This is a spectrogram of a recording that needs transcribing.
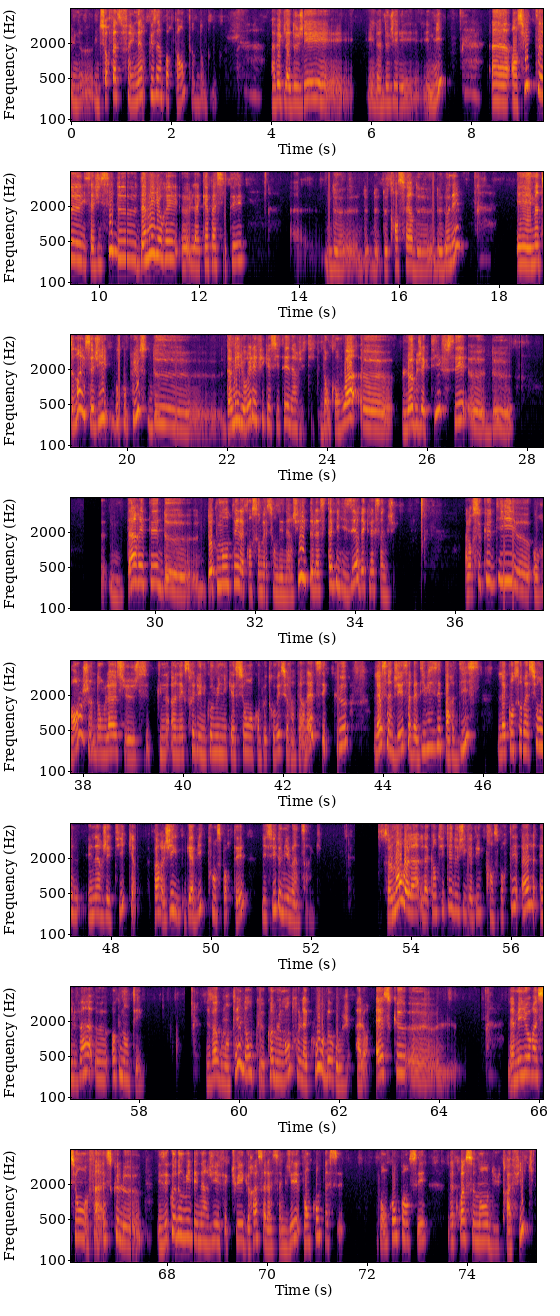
surface, enfin une aire plus importante, donc avec la 2G et, la 2G et demi. Euh, ensuite, il s'agissait d'améliorer la capacité de, transfert de, données et maintenant, il s'agit beaucoup plus d'améliorer l'efficacité énergétique. Donc, on voit euh, l'objectif, c'est euh, d'arrêter d'augmenter la consommation d'énergie de la stabiliser avec la 5G. Alors, ce que dit euh, Orange, donc là, c'est un extrait d'une communication qu'on peut trouver sur Internet, c'est que la 5G, ça va diviser par 10 la consommation énergétique par gigabit transporté d'ici 2025. Seulement, voilà, la quantité de gigabits transportés, elle, elle va euh, augmenter. Elle va augmenter, donc, euh, comme le montre la courbe rouge. Alors, est-ce que euh, l'amélioration, enfin, est-ce que le, les économies d'énergie effectuées grâce à la 5G vont compenser, vont compenser l'accroissement du trafic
